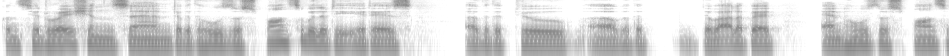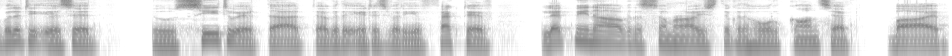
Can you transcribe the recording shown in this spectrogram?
considerations and whose responsibility it is to develop it, and whose responsibility is it to see to it that it is very effective. Let me now summarize the whole concept by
